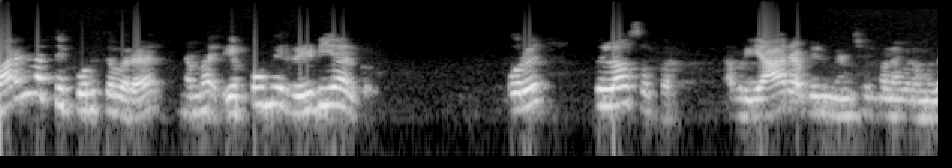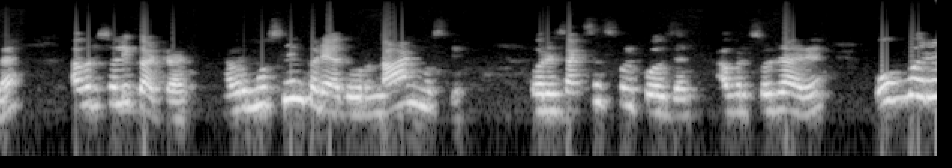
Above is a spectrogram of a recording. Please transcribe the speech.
மரணத்தை பொறுத்தவரை நம்ம எப்பவுமே ரெடியா இருக்கணும். ஒரு பிலாசபர் அவர் யார் அப்படின்னு மென்ஷன் பண்ண விரும்பல. அவர் சொல்லி காட்டுறாரு. அவர் முஸ்லீம் கிடையாது ஒரு நான் முஸ்லீம் ஒரு சக்சஸ்ஃபுல் பர்சன் அவர் சொல்றாரு ஒவ்வொரு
